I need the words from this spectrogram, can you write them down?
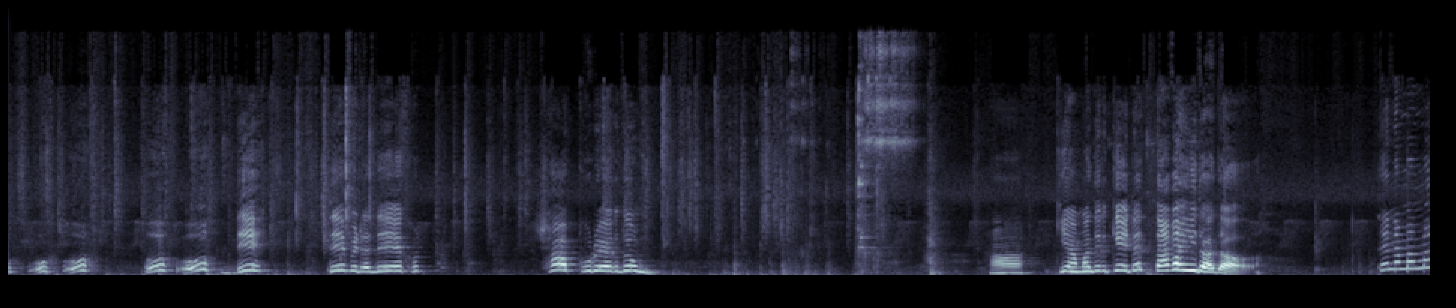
ওহ ওহ ওহ ওহ ওহ, দে দে বেটা, দে এখন। সব পুরো একদম। হ্যাঁ কি আমাদেরকে এটা? তাবাহি দাদা। তাই না মামা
